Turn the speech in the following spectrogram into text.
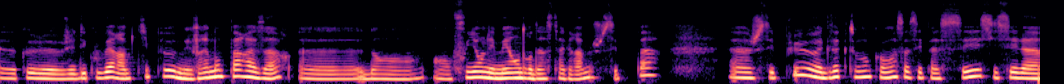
euh, que j'ai découvert un petit peu, mais vraiment par hasard, euh, en fouillant les méandres d'Instagram. Je sais pas, je sais plus exactement comment ça s'est passé, si c'est la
